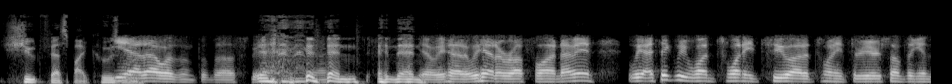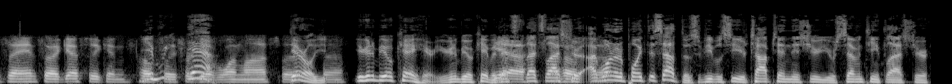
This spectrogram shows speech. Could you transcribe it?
shoot fest by Kuzma. Yeah, that wasn't the best. Yeah, and then and then Yeah, we had we had a rough one. I mean, we I think we won 22 out of 23 or something insane. So I guess we can hopefully Yeah, forgive one loss. But, Daryl, you, uh, you're going to be okay here. You're going to be okay. But Yeah, that's that's last I year. hope I wanted to point this out though, so people see your top ten this year. You were 17th last year,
